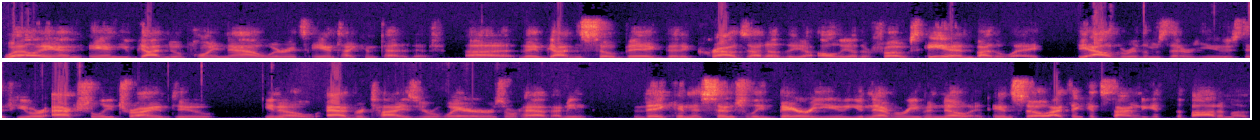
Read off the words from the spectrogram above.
Well, and and you've gotten to a point now where it's anti-competitive. Uh, they've gotten so big that it crowds out of the, all the other folks. And by the way, the algorithms that are used, if you are actually trying to, you know, advertise your wares or have, I mean, they can essentially bury you. You never even know it. And so I think it's time to get to the bottom of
